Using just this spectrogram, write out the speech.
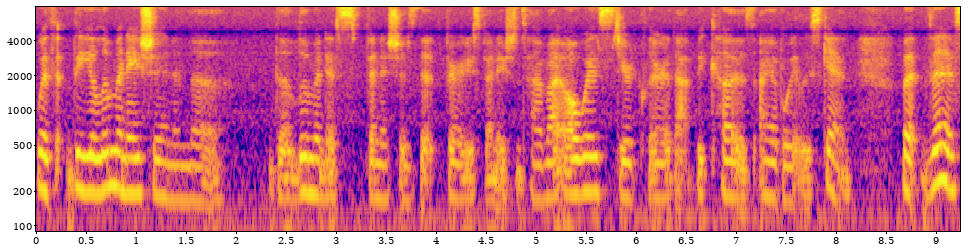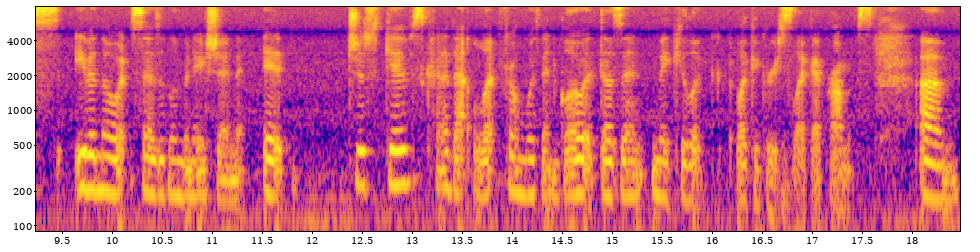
with the illumination and the the luminous finishes that various foundations have, I always steered clear of that because I have oily skin. But this, even though it says illumination, it just gives kind of that lit from within glow. It doesn't make you look like a grease like I promise. Um,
